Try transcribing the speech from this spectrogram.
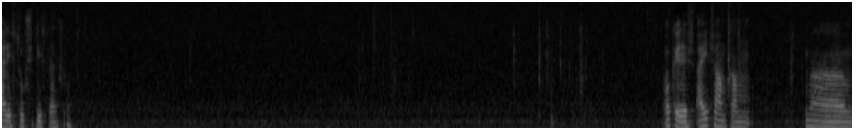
Hai distrug și dispenserul. Ok, deci aici am cam uh,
